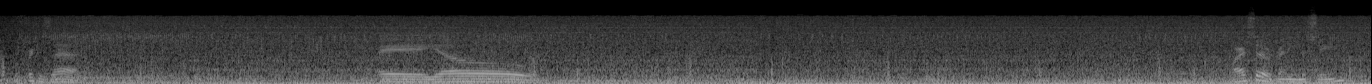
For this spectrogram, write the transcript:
What the frick is that? Hey, yo. Why is there a vending machine.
